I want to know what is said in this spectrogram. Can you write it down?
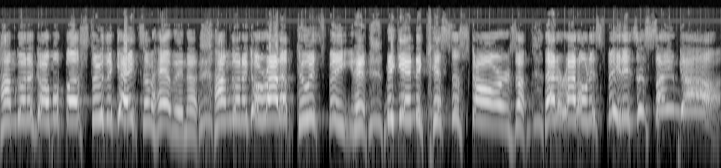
I'm going to go. I'm going to bust through the gates of heaven. Uh, I'm going to go right up to His feet feet and began to kiss the scars uh, that are right on his feet. It's the same God.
